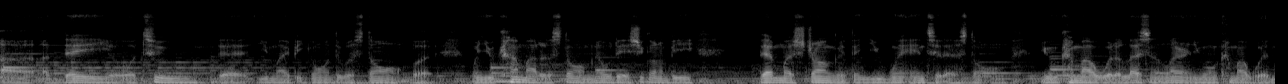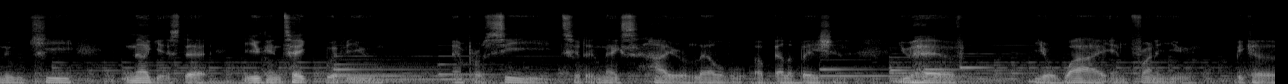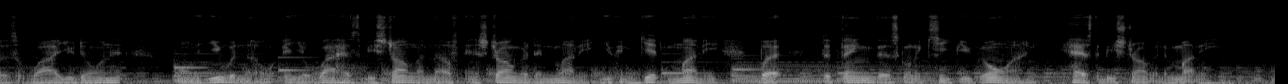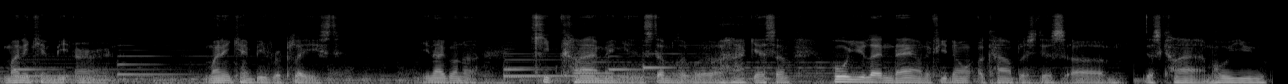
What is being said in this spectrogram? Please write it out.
uh, a day or two that you might be going through a storm, but when you come out of the storm, know this: you're going to be that much stronger than you went into that storm. You're gonna come out with a lesson learned. You're gonna come out with new key nuggets that you can take with you and proceed to the next higher level of elevation. You have your why in front of you because why you doing it only you would know and your why has to be strong enough and stronger than money. You can get money but the thing that's going to keep you going has to be stronger than money. Money can be earned. Money can be replaced. You're not going to keep climbing and stuff like well i guess i'm who are you letting down if you don't accomplish this um, this climb? Who are you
